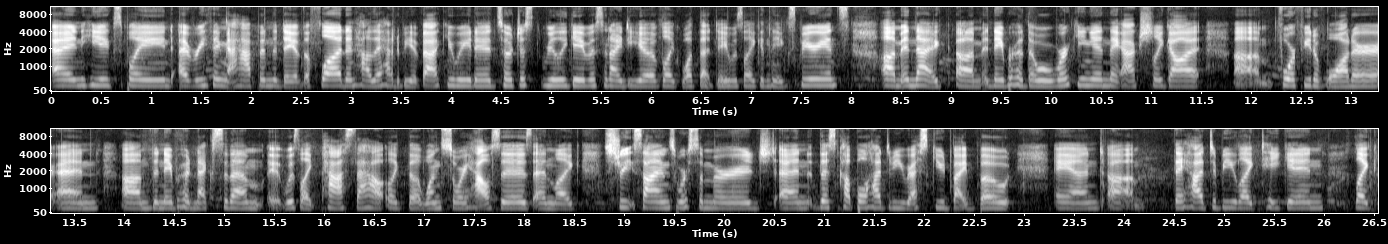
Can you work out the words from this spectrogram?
and he explained everything that happened the day of the flood and how they had to be evacuated. So it just really gave us an idea of like what that day was like in the experience. Um, in that um, neighborhood that we're working in, they actually got um, four feet of water, and um, the neighborhood next to them it was like past the house, like the one-story houses, and like street signs were submerged, and this couple had to be rescued rescued by boat, and um, they had to be like taken like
